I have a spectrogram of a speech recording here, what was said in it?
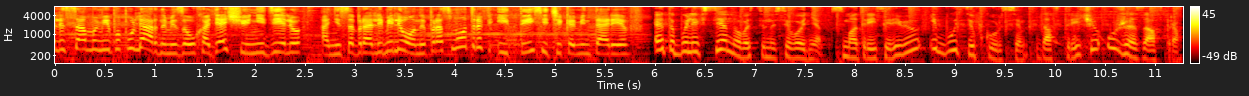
Стали самыми популярными за уходящую неделю. Они собрали миллионы просмотров и тысячи комментариев. Это были все новости на сегодня. Смотрите ревью и будьте в курсе. До встречи уже завтра.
